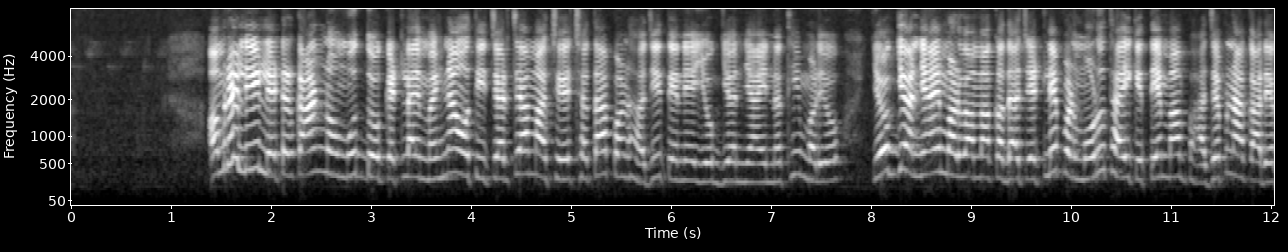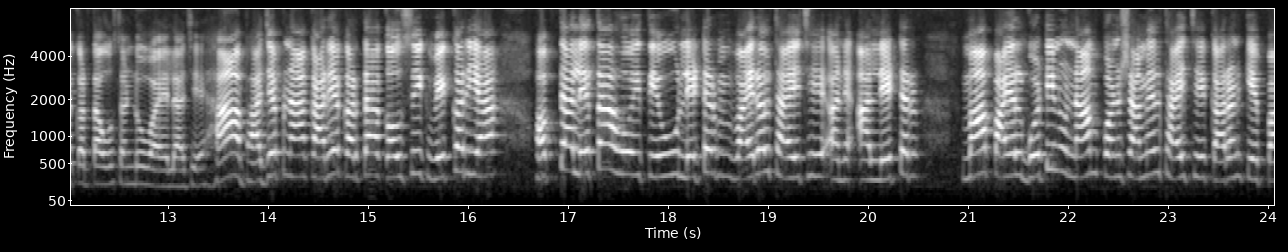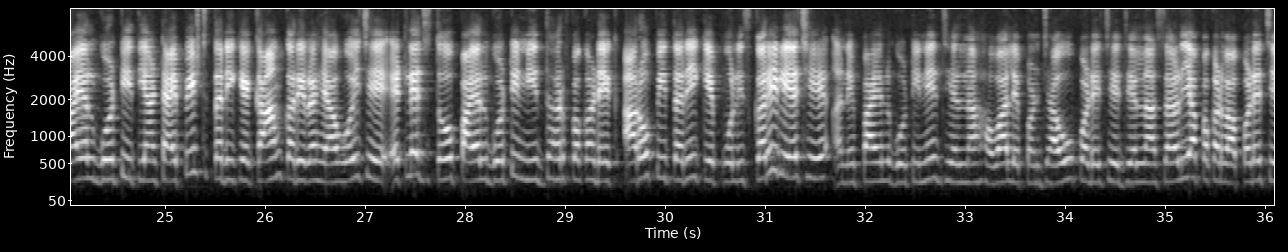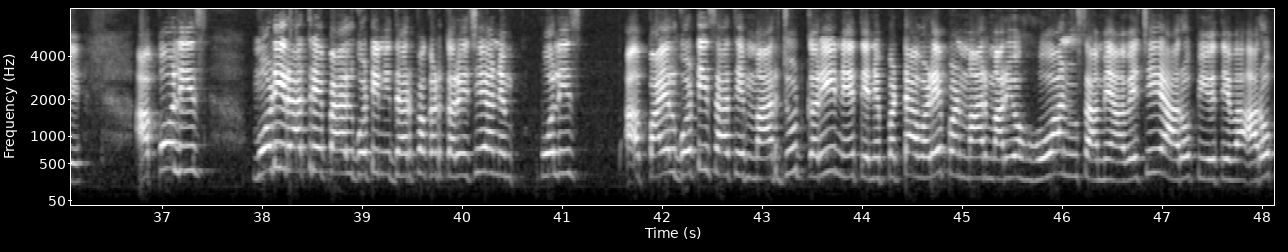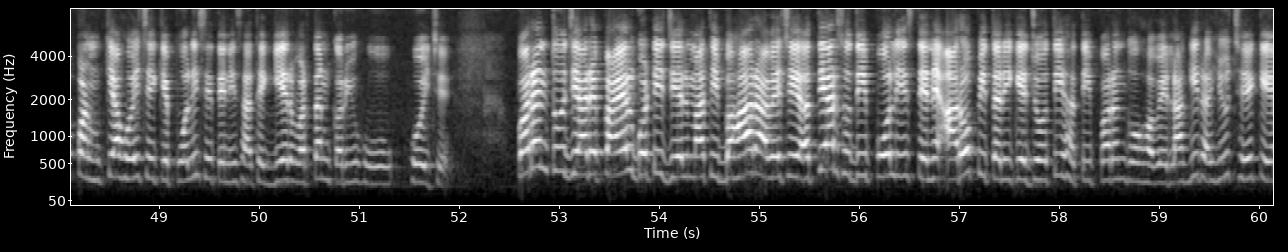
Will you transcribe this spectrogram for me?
અમરેલી લેટરકાંડનો મુદ્દો કેટલાય મહિનાઓથી ચર્ચામાં છે, છતાં પણ હજી તેને યોગ્ય ન્યાય નથી મળ્યો. યોગ્ય ન્યાય મળવામાં કદાચ એટલે પણ મોડું થાય કે તેમાં ભાજપના કાર્યકર્તાઓ સંડોવાયેલા છે. હા, ભાજપના કાર્યકર્તા કૌશિક વેકરિયા હપ્તા લેતા હોય તેવું લેટર વાયરલ થાય છે અને આ લેટરમાં પાયલ ગોટીનું નામ પણ સામેલ થાય છે કારણ કે પાયલ ગોટી ત્યાં ટાઈપિસ્ટ તરીકે કામ કરી રહ્યા હોય છે એટલે જ તો પાયલ ગોટીની ધરપકડ એક આરોપી તરીકે પોલીસ કરી લે છે અને પાયલ ગોટીને જેલના હવાલે પણ જવું પડે છે, જેલના સળિયા પકડવા પડે છે. આ પોલીસ મોડી રાત્રે પાયલ ગોટીની ધરપકડ કરે છે અને પોલીસ આ પાયલ ગોટી સાથે મારઝૂટ કરીને તેને પટ્ટા વડે પણ માર માર્યો હોવાનું સામે આવે છે. આરોપીએ તેવા આરોપ પણ મૂક્યા હોય છે કે પોલીસે તેની સાથે ગેરવર્તન કર્યું હોય છે. પરંતુ જ્યારે પાયલ ગોટી જેલમાંથી બહાર આવે છે, અત્યાર સુધી પોલીસ તેને આરોપી તરીકે જોતી હતી, પરંતુ હવે લાગી રહ્યું છે કે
